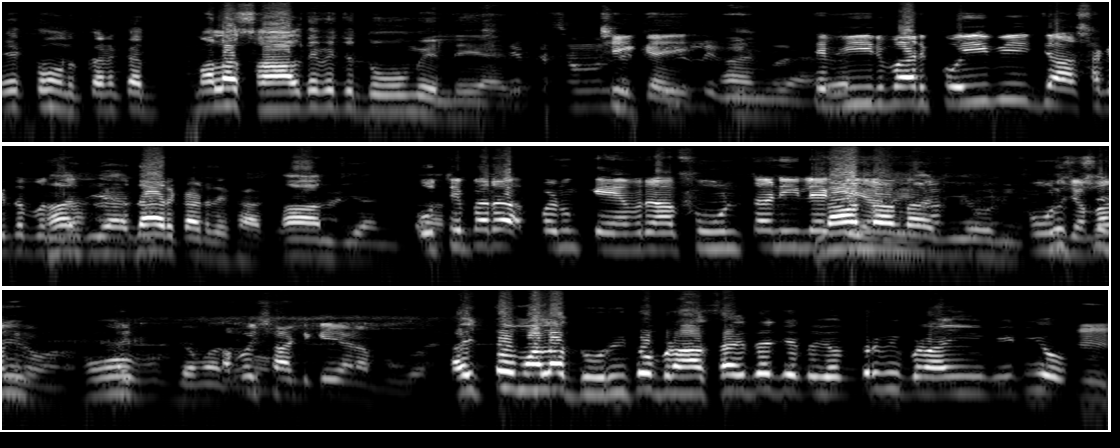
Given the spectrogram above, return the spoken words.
ਇੱਕ ਹੁਣ ਕਣਕ ਮਤਲਬ ਸਾਲ ਦੇ ਵਿੱਚ ਦੋ ਮੇਲੇ ਆ ਜੀ ਠੀਕ ਹੈ ਜੀ। ਹਾਂਜੀ ਤੇ ਵੀਰਵਾਰ ਕੋਈ ਵੀ ਜਾ ਸਕਦਾ ਬੰਦਾ? ਹਾਂਜੀ। ਆਧਾਰ ਕਾਰਡ ਦਿਖਾ ਕੇ ਹਾਂਜੀ ਹਾਂਜੀ। ਉੱਥੇ ਪਰ ਆਪਾਂ ਨੂੰ ਕੈਮਰਾ ਫੋਨ ਤਾਂ ਨਹੀਂ ਲੈ ਨਾ ਕੇ ਨਾ ਨਾ ਜੀ ਉਹ ਨਹੀਂ। ਫੋਨ ਕੁਛ ਜਮ੍ਹਾਂ ਨਹੀਂ। ਉਹ ਜਮਾ ਆਪਾਂ ਛੱਡ ਕੇ ਜਾਣਾ ਪਊਗਾ। ਅੱਜ ਤੋਂ ਮੰਨ ਲਾ ਦੂਰੀ ਤੋਂ ਬਣਾ ਸਕਦੇ ਜੇ ਤੁਸੀਂ ਉੱਧਰ ਵੀ ਬਣਾਈ ਵੀਡੀਓ ਹੂੰ।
